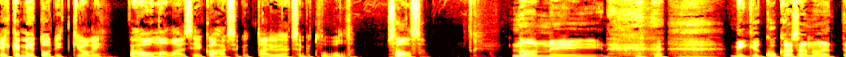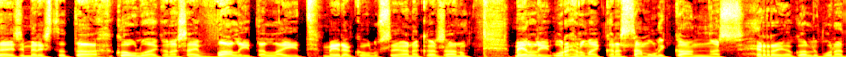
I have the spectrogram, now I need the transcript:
ehkä metoditkin oli vähän omanlaisia 80- tai 90-luvulla. Salsa. No niin. Mikä, kuka sanoi, että esimerkiksi tota, kouluaikana sai valita lajit? Meidän koulussa ei ainakaan saanut. Meillä oli urheilumaikkana Samuli Kangas, herra, joka oli vuonna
